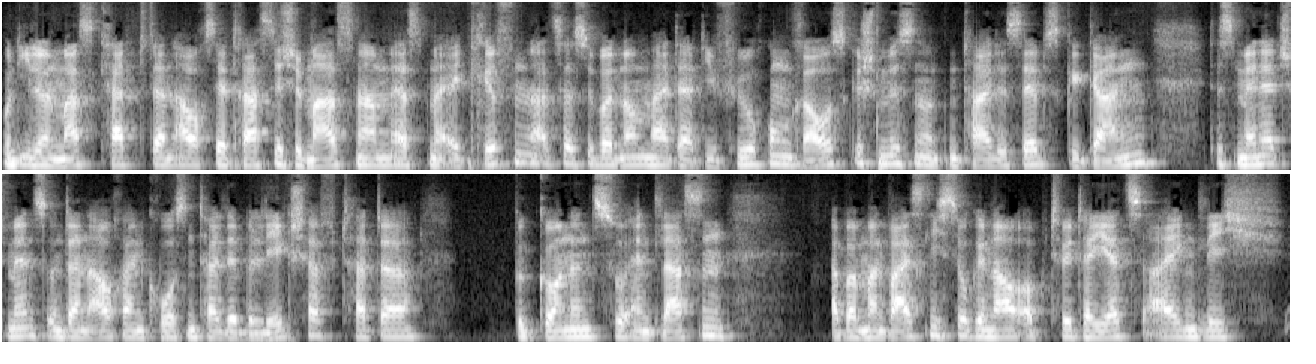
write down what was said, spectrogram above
Und Elon Musk hat dann auch sehr drastische Maßnahmen erstmal ergriffen, als er es übernommen hat. Er hat die Führung rausgeschmissen und ein Teil ist selbst gegangen des Managements und dann auch einen großen Teil der Belegschaft hat er begonnen zu entlassen. Aber man weiß nicht so genau, ob Twitter jetzt eigentlich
